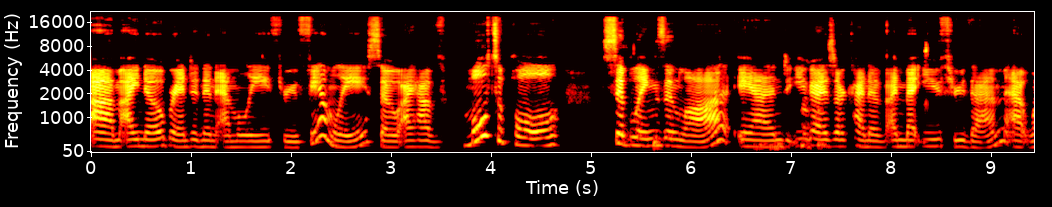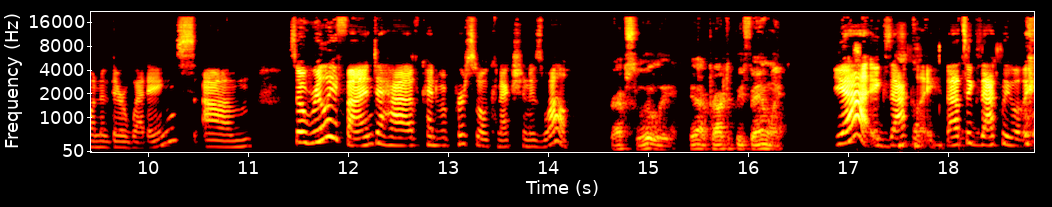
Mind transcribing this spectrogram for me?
Um, I know Brandon and Emily through family, so I have multiple siblings in law, and you mm-hmm. guys are kind of, I met you through them at one of their weddings. Um, so, really fun to have kind of a personal connection as well. Absolutely. Yeah, practically family. Yeah, exactly. That's exactly what we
